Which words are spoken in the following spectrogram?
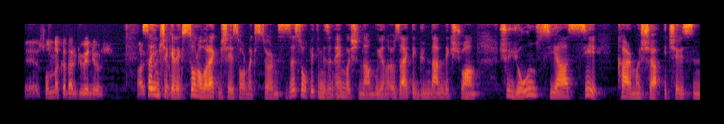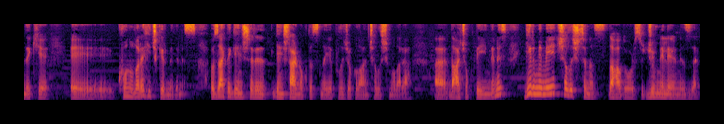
e, sonuna kadar güveniyoruz. Sayın Çekerek son olarak bir şey sormak istiyorum size. Sohbetimizin en başından bu yana özellikle gündemdeki şu an şu yoğun siyasi karmaşa içerisindeki e, konulara hiç girmediniz. Özellikle gençlere, gençler noktasında yapılacak olan çalışmalara e, daha çok değindiniz. Girmemeye çalıştınız daha doğrusu cümlelerinizde.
